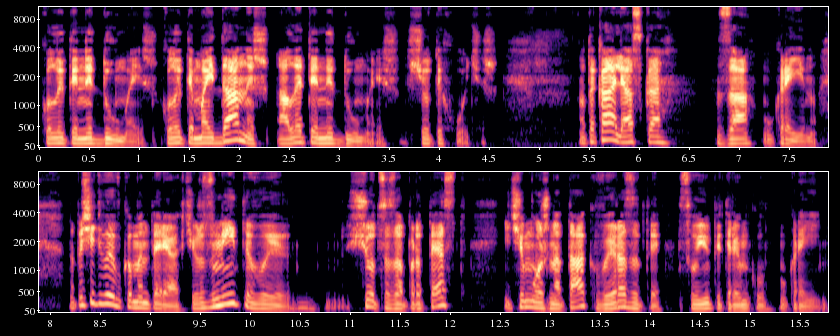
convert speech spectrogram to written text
коли ти не думаєш, коли ти майданиш, але ти не думаєш, що ти хочеш. Отака Аляска за Україну. Напишіть ви в коментарях, чи розумієте ви, що це за протест, і чи можна так виразити свою підтримку Україні.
